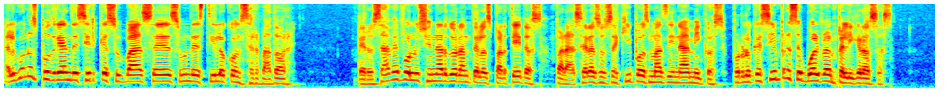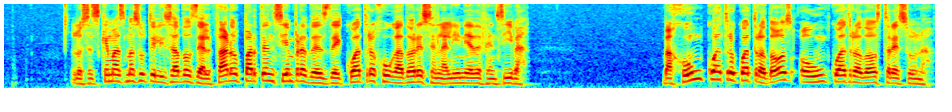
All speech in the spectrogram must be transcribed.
algunos podrían decir que su base es un estilo conservador, pero sabe evolucionar durante los partidos para hacer a sus equipos más dinámicos, por lo que siempre se vuelven peligrosos. Los esquemas más utilizados de Alfaro parten siempre desde cuatro jugadores en la línea defensiva, bajo un 4-4-2 o un 4-2-3-1,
